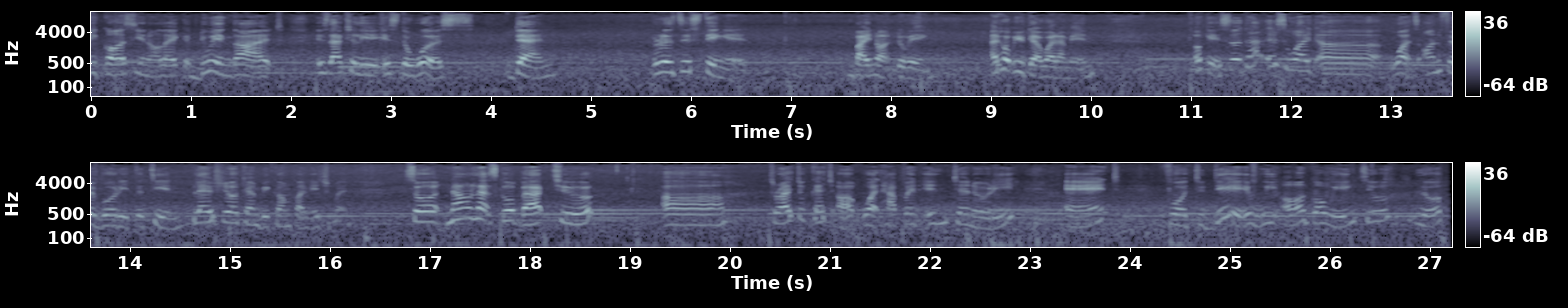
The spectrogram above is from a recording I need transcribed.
Because you know, like doing that is actually is the worst than resisting it by not doing. I hope you get what I mean. Okay, so that is what uh, what's on February 13. Pleasure can become punishment. So now let's go back to uh, try to catch up what happened in January, and for today we are going to look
